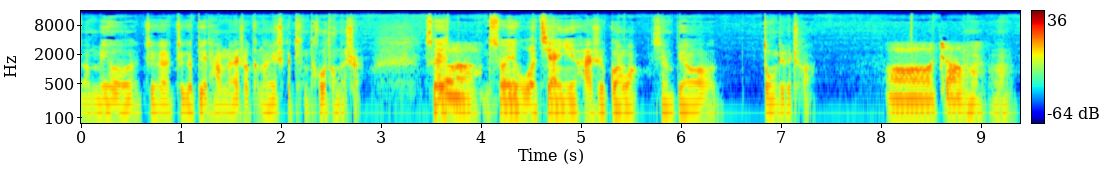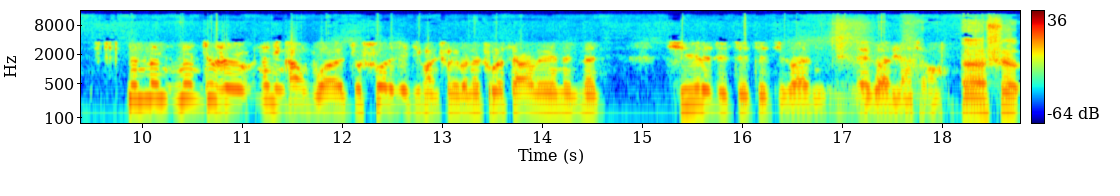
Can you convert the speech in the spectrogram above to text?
啊，没有这个，这个对他们来说可能也是个挺头疼的事儿，所以，所以我建议还是观望，先不要动这个车。哦，这样。嗯嗯。那那那就是，那你看，我就说的这几款车里边，那除了 CRV，那那其余的这这这几个哪个能行？呃，是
